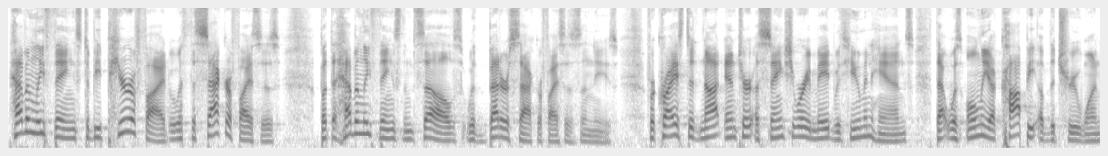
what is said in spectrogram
heavenly things to be purified with the sacrifices but the heavenly things themselves with better sacrifices than these. For Christ did not enter a sanctuary made with human hands that was only a copy of the true one.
